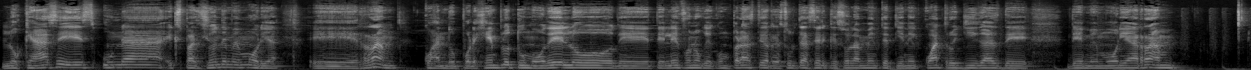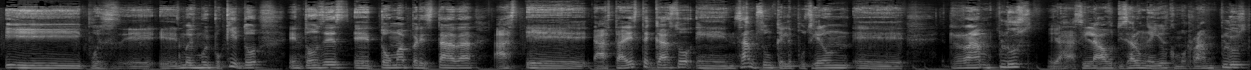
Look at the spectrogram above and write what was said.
lo que hace es una expansión de memoria RAM cuando, por ejemplo, tu modelo de teléfono que compraste resulta ser que solamente tiene 4 GB de, memoria RAM y pues eh, es, muy poquito. Entonces eh, toma prestada eh, hasta, este caso en Samsung que le pusieron RAM Plus, así la bautizaron ellos como RAM Plus,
